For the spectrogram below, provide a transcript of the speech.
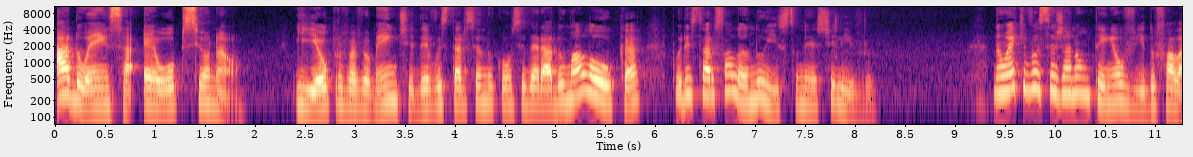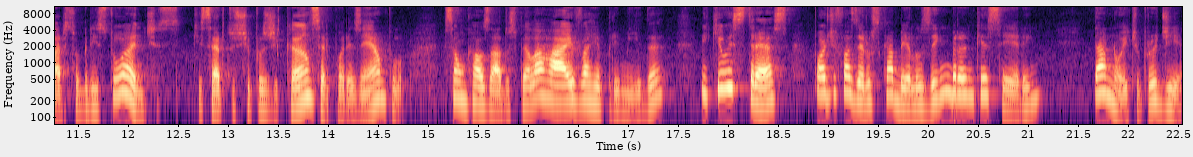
a doença é opcional. E eu provavelmente devo estar sendo considerada uma louca por estar falando isto neste livro. Não é que você já não tenha ouvido falar sobre isto antes, que certos tipos de câncer, por exemplo, são causados pela raiva reprimida e que o estresse pode fazer os cabelos embranquecerem da noite para o dia.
